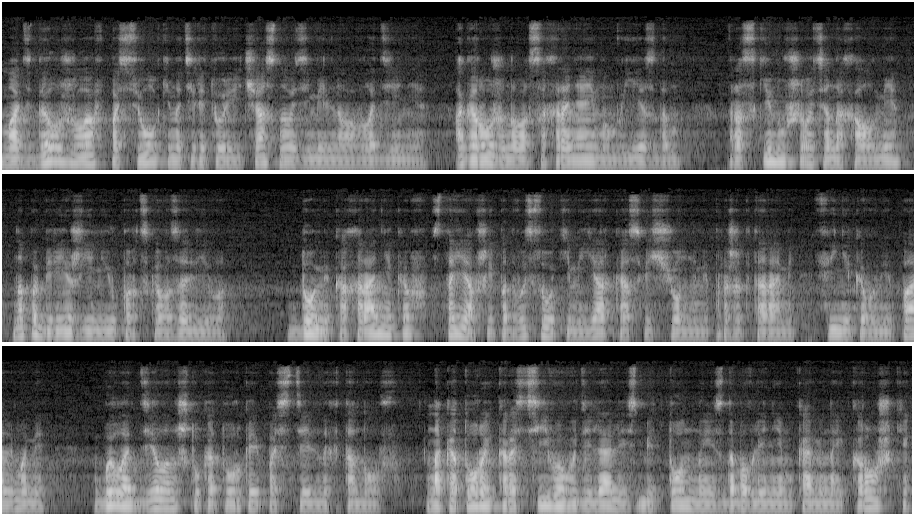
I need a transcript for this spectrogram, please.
Мать Дел жила в поселке на территории частного земельного владения, огороженного сохраняемым въездом, раскинувшегося на холме на побережье Ньюпортского залива. Домик охранников, стоявший под высокими ярко освещенными прожекторами финиковыми пальмами, был отделан штукатуркой постельных тонов, на которой красиво выделялись бетонные с добавлением каменной крошки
